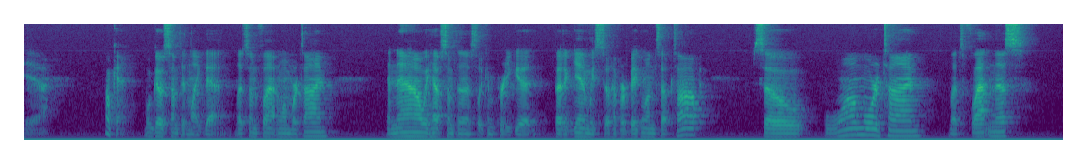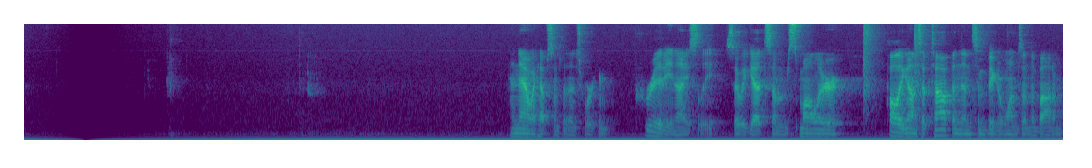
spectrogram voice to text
Yeah. Okay. We'll go something like that. Let's unflatten one more time. And now we have something that's looking pretty good. But again, we still have our big ones up top. So one more time, let's flatten this. And now we have something that's working pretty nicely. So we got some smaller polygons up top and then some bigger ones on the bottom.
